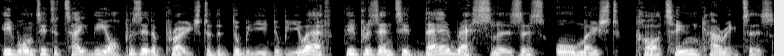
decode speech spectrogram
He wanted to take the opposite approach to the WWF, who presented their wrestlers as almost cartoon characters.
